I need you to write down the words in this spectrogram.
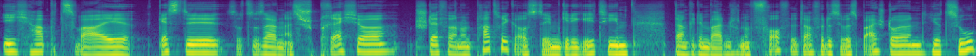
Ich habe zwei Gäste sozusagen als Sprecher, Stefan und Patrick aus dem GDG-Team. Danke den beiden schon im Vorfeld dafür, dass sie was beisteuern hierzu.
